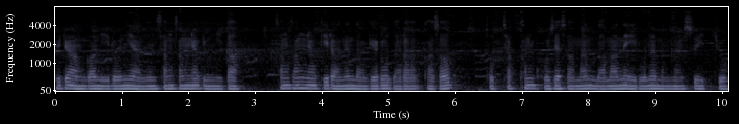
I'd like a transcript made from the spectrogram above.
필요한 건 이론이 아닌 상상력입니다. 상상력이라는 날개로 날아가서 도착한 곳에서만 나만의 이론을 만날 수 있죠.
